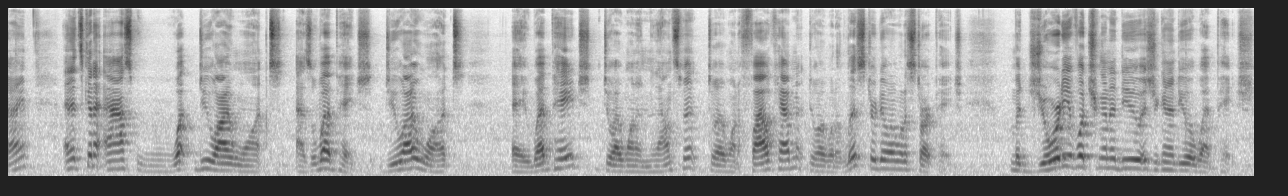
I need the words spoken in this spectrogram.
Okay and it's going to ask what do I want as a web page? Do I want a web page? Do I want an announcement? Do I want a file cabinet? Do I want a list or do I want a start page? Majority of what you're going to do is you're going to do a web page.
